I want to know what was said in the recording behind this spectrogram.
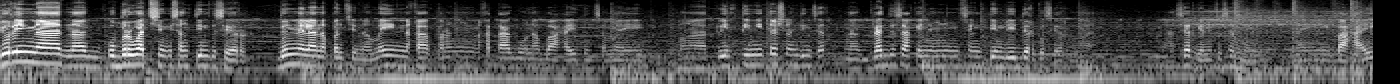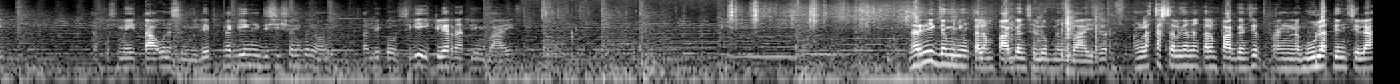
During na nag-overwatch yung isang team ko, sir, doon nila napansin na may naka, parang nakatago na bahay doon sa may mga 20 meters lang din, sir. Nag-radio sa akin yung isang team leader ko, sir, na, na, sir, ganito, sir, may, may bahay. Tapos may tao na sumilip. Naging decision ko noon, sabi ko, sige, i-clear natin yung bahay. Narinig namin yung kalampagan sa loob ng bahay, sir. Ang lakas talaga ng kalampagan, sir. Parang nagulat din sila.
